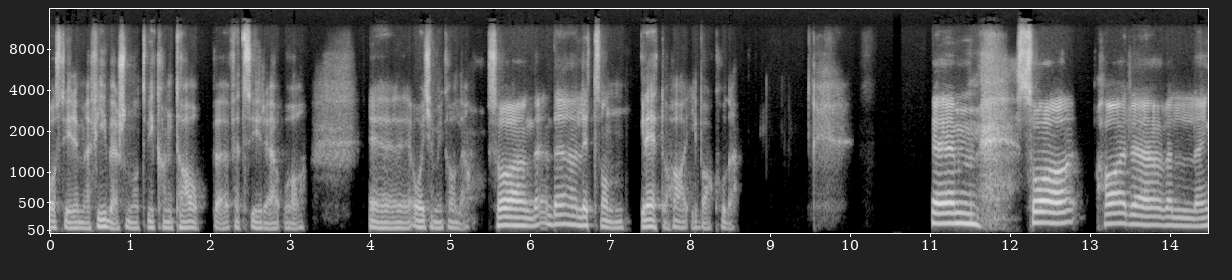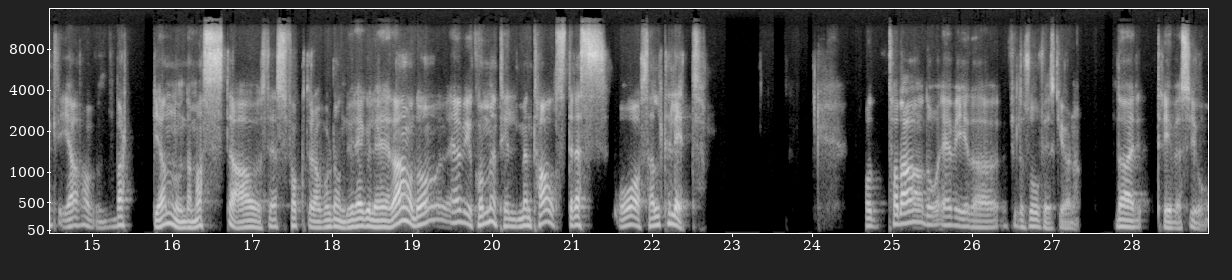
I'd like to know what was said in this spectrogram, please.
og, styre med fiber, sånn at vi kan ta opp eh, fettsyre og, og kjemikalier. Så det, det, er litt sånn greit å ha i bakhodet. Um, så har jeg vel egentlig har vært gjennom det meste av stressfaktorer, hvordan du regulerer det. Og da er vi kommet til mental stress og selvtillit. Og ta-da, da er vi i det filosofiske hjørnet. Der trives jo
